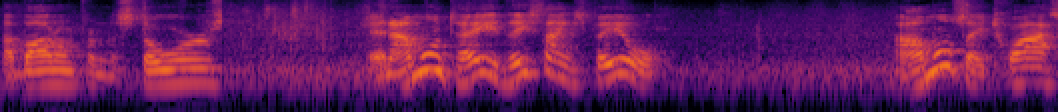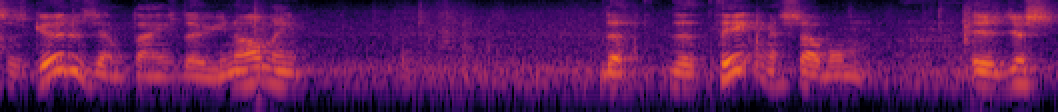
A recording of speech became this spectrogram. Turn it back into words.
I bought them from the stores, and I'm gonna tell you, these things feel. I'm gonna say twice as good as them things do. You know, what I mean, the the thickness of them is just.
